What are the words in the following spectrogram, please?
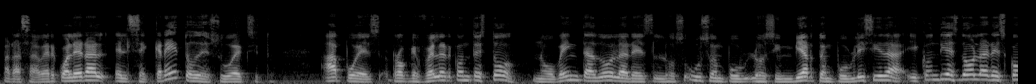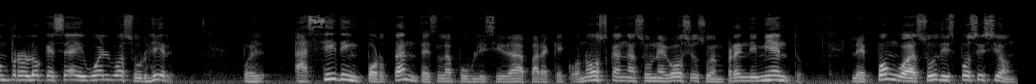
para saber cuál era el secreto de su éxito. Ah, pues Rockefeller contestó, 90 dólares los, uso en los invierto en publicidad y con 10 dólares compro lo que sea y vuelvo a surgir. Pues así de importante es la publicidad para que conozcan a su negocio, su emprendimiento. Le pongo a su disposición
